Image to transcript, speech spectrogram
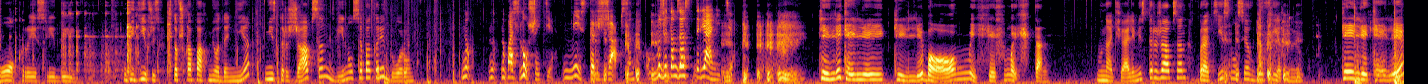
мокрые следы. Убедившись, что в шкафах меда нет, мистер Жабсон двинулся по коридору. Ну, ну, ну послушайте, мистер Жабсон, вы же там застрянете. Тилли-тилли, тилли-бом, миссис Мистон. Вначале мистер Жабсон протиснулся в буфетную. Тилли-тилли,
